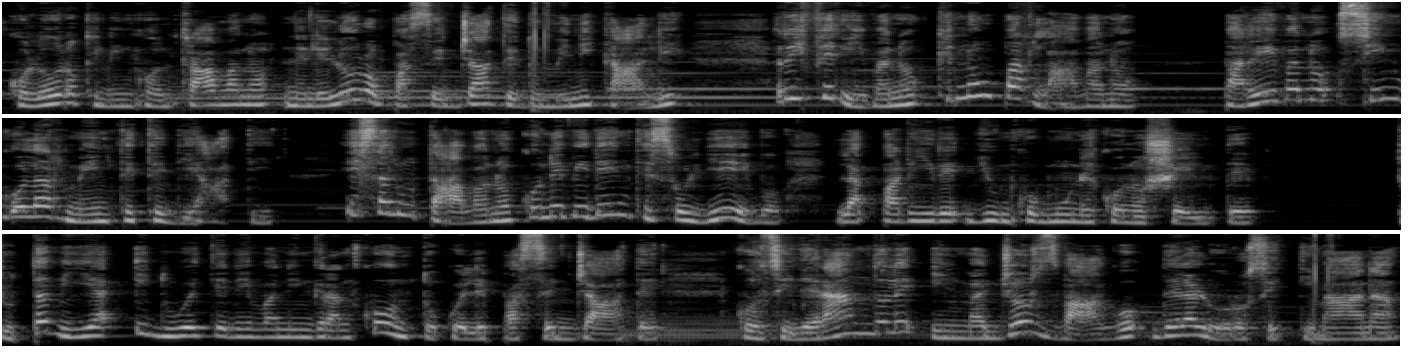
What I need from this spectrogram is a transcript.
Coloro che li incontravano nelle loro passeggiate domenicali riferivano che non parlavano, parevano singolarmente tediati e salutavano con evidente sollievo l'apparire di un comune conoscente Tuttavia i due tenevano in gran conto quelle passeggiate, considerandole il maggior svago della loro settimana.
